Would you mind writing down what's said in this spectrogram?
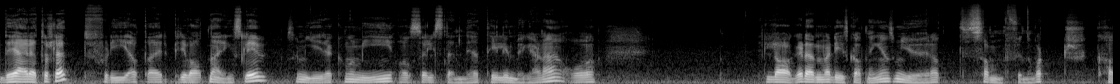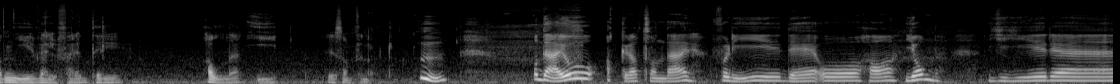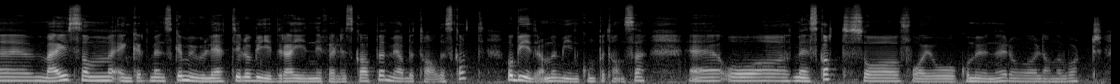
Det er rett og slett fordi at det er privat næringsliv som gir økonomi og selvstendighet til innbyggerne, og lager den verdiskapningen som gjør at samfunnet vårt kan gi velferd til alle i, i samfunnet vårt. Mm. Og det er jo akkurat sånn det er. Fordi det å ha jobb gir eh, meg som enkeltmenneske mulighet til å bidra inn i fellesskapet med å betale skatt, og bidra med min kompetanse. Eh, og med skatt så får jo kommuner og landet vårt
